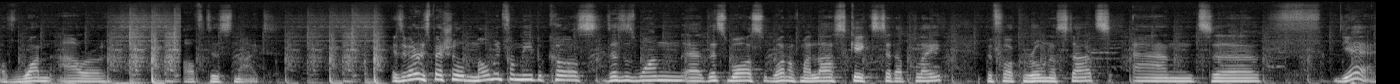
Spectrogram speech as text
of one hour of this night. It's a very special moment for me because this is one. Uh, this was one of my last gigs that I played before Corona starts, and uh, yeah,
